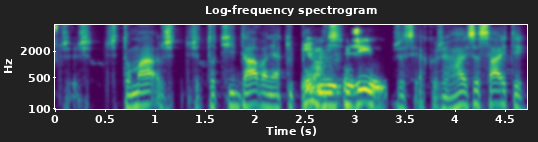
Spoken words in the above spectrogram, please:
že, že, že, to má, že, že to ti dáva nejaký puls, že si akože high society.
